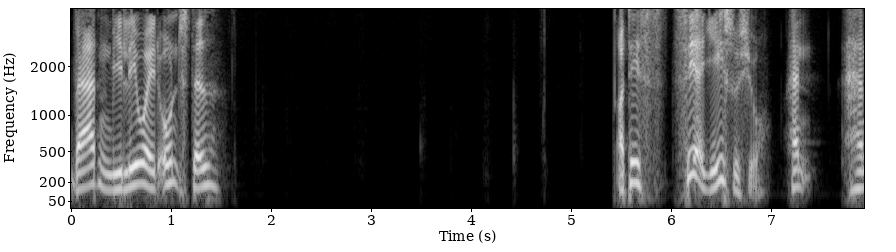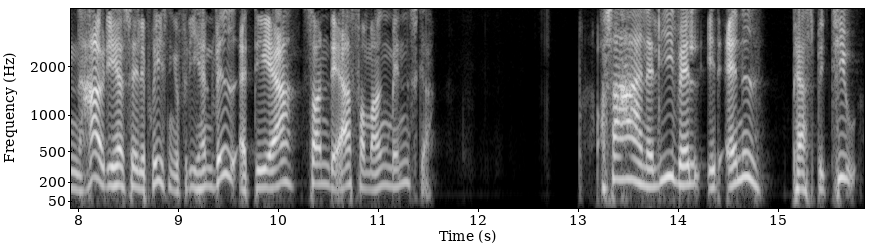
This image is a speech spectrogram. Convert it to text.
verden, vi lever i et ondt sted. Og det ser Jesus jo. Han, han har jo de her selvprisninger, fordi han ved, at det er sådan, det er for mange mennesker. Og så har han alligevel et andet perspektiv,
